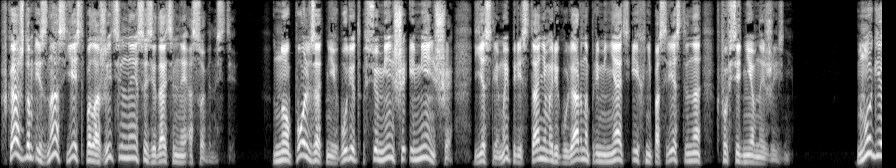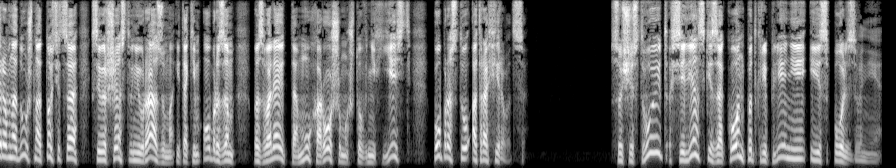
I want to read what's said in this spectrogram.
В каждом из нас есть положительные созидательные особенности. Но польза от них будет все меньше и меньше, если мы перестанем регулярно применять их непосредственно в повседневной жизни. Многие равнодушно относятся к совершенствованию разума и таким образом позволяют тому хорошему, что в них есть, попросту атрофироваться. Существует вселенский закон подкрепления и использования,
